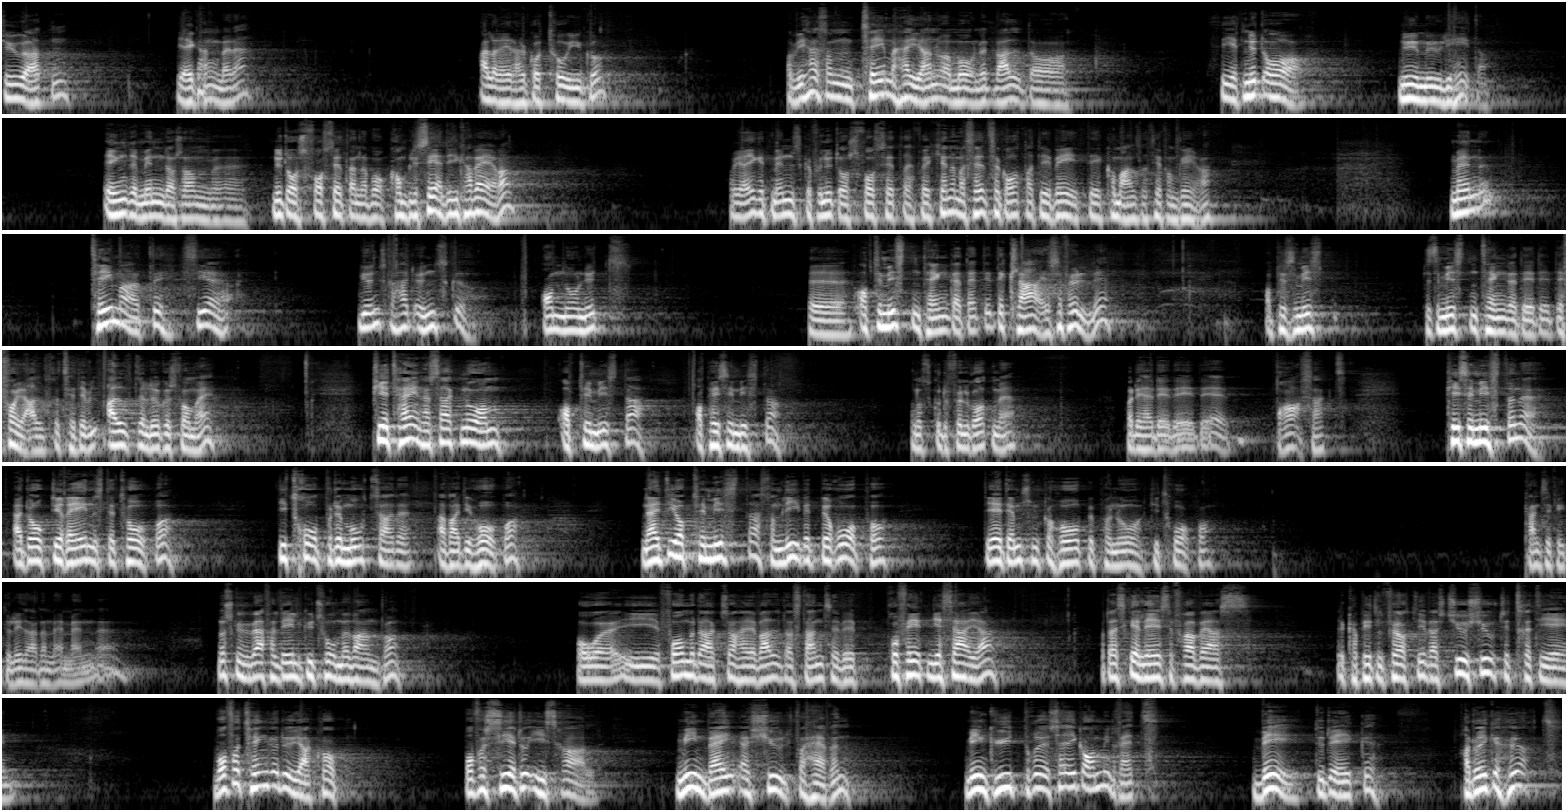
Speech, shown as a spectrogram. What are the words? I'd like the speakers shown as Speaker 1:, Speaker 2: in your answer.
Speaker 1: 2018. Vi er i gang med det. Allerede har det gått to uker. Og Vi har som tema her i januar måned valgt å si et nytt år, nye muligheter. Ingrid minner oss om uh, nyttårsforsettene, hvor kompliserte de kan være. Og Jeg er ikke et menneske for nyttårsforsetter, for jeg kjenner meg selv så godt at jeg vet det kommer aldri til å fungere. Men temaet det sier jeg, vi ønsker å ha et ønske om noe nytt. Uh, optimisten tenker at det, det, det, klarer jeg selvfølgelig. Og pessimist, pessimisten tenker at det, det, får jeg aldri til. Det vil aldri lykkes for meg. Pietain har sagt noe om optimister og pessimister. Nå skal du følge godt med, for det, her, det er bra sagt. Pessimistene er dog de reneste tåper. De tror på det motsatte av hva de håper. Nei, de optimister som livet beror på, det er dem som skal håpe på noe de tror på. Kanskje fikk du litt av det med, men uh, nå skal vi i hvert fall dele Guds ord med hverandre. Og uh, I formiddag så har jeg valgt å stanse ved profeten Jesaja. Og Da skal jeg lese fra vers, kapittel 40, vers 27 til 31. Hvorfor tenker du, Jakob? Hvorfor sier du, Israel? Min vei er skjult for Herren. Min Gud brød seg ikke om min rett. Vet du det ikke? Har du ikke hørt?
